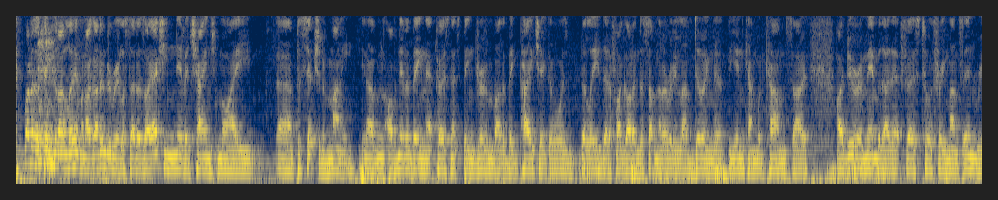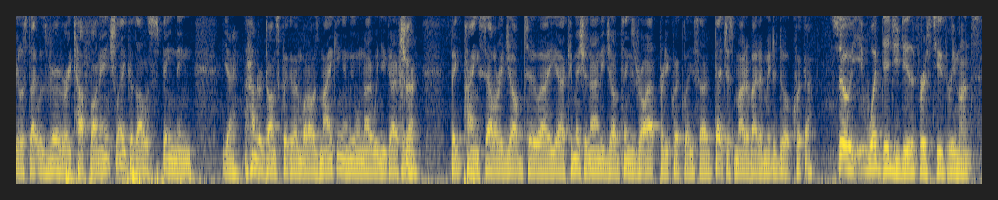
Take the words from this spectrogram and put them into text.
one of the things that I learned when I got into real estate is I actually never changed my uh, perception of money. You know, I've, I've never been that person that's been driven by the big paycheck. I've always believed that if I got into something that I really loved doing, the, the income would come. So I do remember though that first two or three months in real estate was very very tough financially because I was spending, you know, a hundred times quicker than what I was making, and we all know when you go from Sure. a big paying salary job to a uh, commission only job, things dry up pretty quickly. So that just motivated me to do it quicker. So, what did you do the first two, three months?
